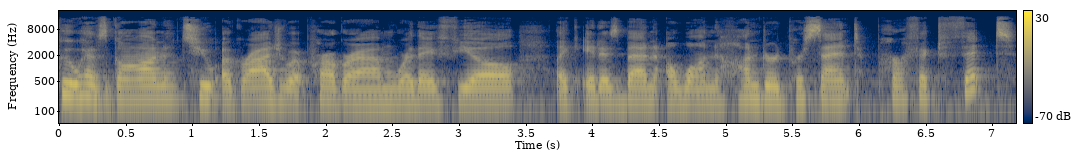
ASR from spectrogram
who has gone to a graduate program where they feel like it has been a 100% perfect fit,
